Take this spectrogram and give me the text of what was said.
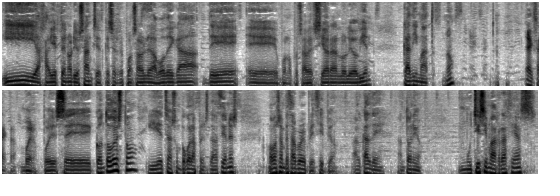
y a Javier Tenorio Sánchez, que es el responsable de la bodega de, eh, bueno, pues a ver si ahora lo leo bien, Cadimat, ¿no? Exacto. Bueno, pues eh, con todo esto y hechas un poco las presentaciones, vamos a empezar por el principio. Alcalde, Antonio, muchísimas gracias,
